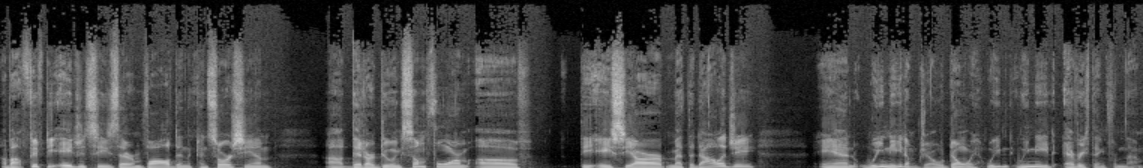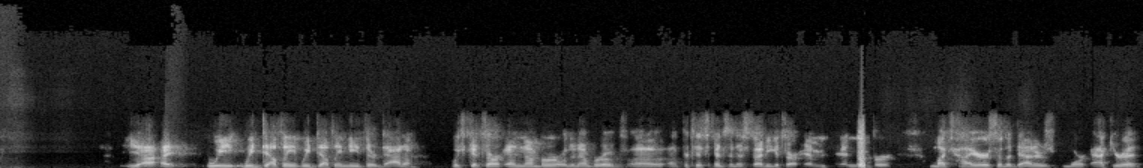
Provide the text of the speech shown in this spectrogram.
about 50 agencies that are involved in the consortium uh, that are doing some form of the ACR methodology, and we need them, Joe, don't we? We we need everything from them. Yeah, I, we we definitely we definitely need their data, which gets our N number or the number of uh, participants in a study gets our M N number much higher, so the data is more accurate,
